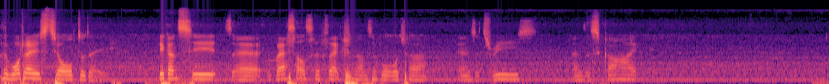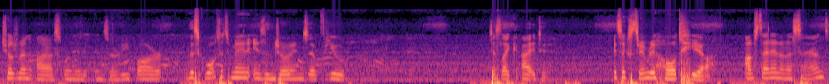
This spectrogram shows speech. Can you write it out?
The water is still today. You can see the vessel's reflection on the water and the trees and the sky. Children are swimming in the river. The squatted man is enjoying the view, just like I do. It's extremely hot here. I'm standing on the sand,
